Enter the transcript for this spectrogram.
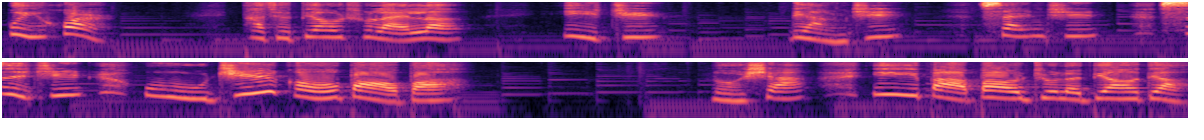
不一会儿。它就叼出来了，一只、两只、三只、四只、五只狗宝宝。罗莎一把抱住了雕雕，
